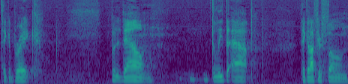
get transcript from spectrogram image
Take a break. Put it down. Delete the app. Take it off your phone.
